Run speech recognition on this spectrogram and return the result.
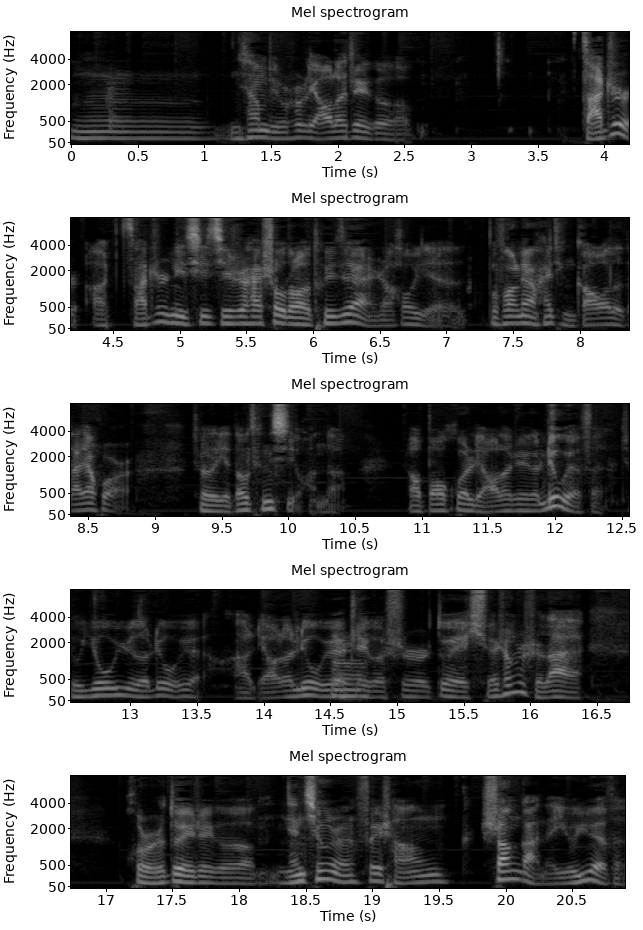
嗯，你像比如说聊了这个。杂志啊，杂志那期其实还受到了推荐，然后也播放量还挺高的，大家伙儿就也都挺喜欢的。然后包括聊了这个六月份，就忧郁的六月啊，聊了六月这个是对学生时代，或者是对这个年轻人非常伤感的一个月份。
